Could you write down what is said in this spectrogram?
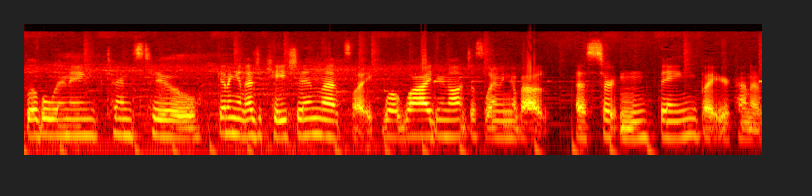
Global learning turns to getting an education that's like worldwide. You're not just learning about a certain thing, but you're kind of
